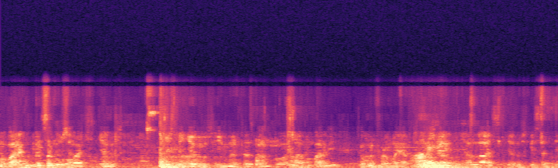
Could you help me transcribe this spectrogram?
مبارک میں سب کو آج جلوس جس کے جلوس عید اللہ اس جلوس کے صدقے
